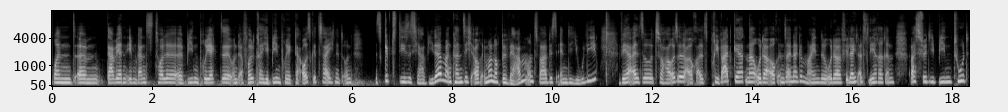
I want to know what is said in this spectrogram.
Und ähm, da werden eben ganz tolle äh, Bienenprojekte und erfolgreiche Bienenprojekte ausgezeichnet. Und es gibt dieses Jahr wieder. Man kann sich auch immer noch bewerben und zwar bis Ende Juli. Wer also zu Hause auch als Privatgärtner oder auch in seiner Gemeinde oder vielleicht als Lehrerin was für die Bienen tut,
